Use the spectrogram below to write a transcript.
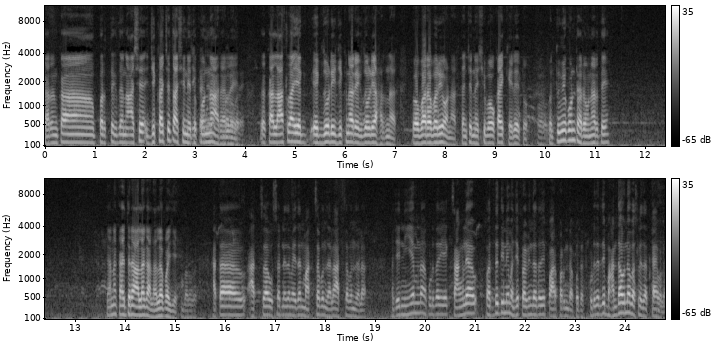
कारण का प्रत्येक जण असे जिकाचेच आशे नेतो कोण ना हारायला आहे. तर का लास्टला एक एक जोडी जिंकणार एक जोडी हारणार किंवा बराबरी होणार. त्यांचे नशिबाव काय खेळ येतो. पण तुम्ही कोण ठरवणार ते? त्यांना काहीतरी आला घालायला पाहिजे. बरोबर. आता आजचा उसरण्याचं मैदान मागचा पण झाला आजचा पण झाला. म्हणजे नियम ना कुठेतरी एक चांगल्या पद्धतीने म्हणजे प्रवीण दादा ते पार पाडून दाखवतात. कुठेतरी ते बांधाव न बसले जात काय बोला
